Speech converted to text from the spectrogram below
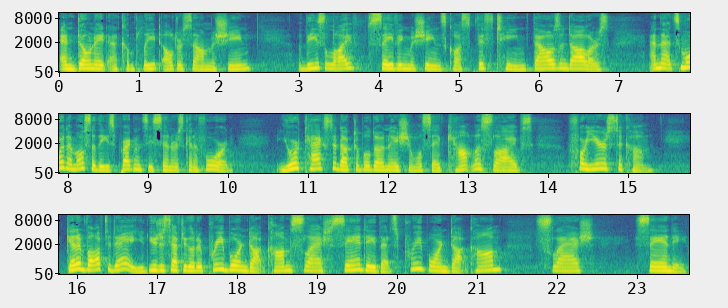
and donate a complete ultrasound machine? These life saving machines cost $15,000, and that's more than most of these pregnancy centers can afford. Your tax deductible donation will save countless lives for years to come. Get involved today. You just have to go to preborn.com slash Sandy. That's preborn.com slash Sandy.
